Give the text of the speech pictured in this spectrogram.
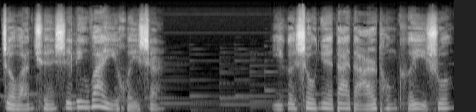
这完全是另外一回事儿。一个受虐待的儿童可以说：“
